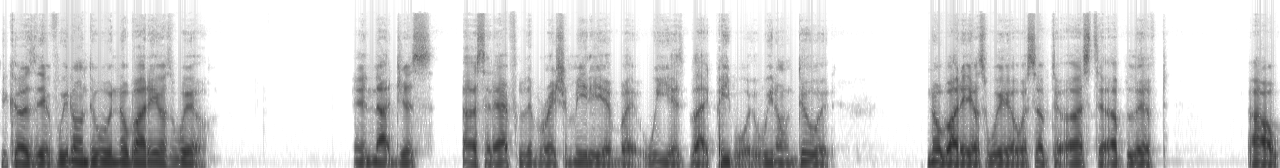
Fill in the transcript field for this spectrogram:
because if we don't do it, nobody else will. And not just us at African Liberation Media, but we as Black people, if we don't do it, nobody else will. It's up to us to uplift our,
